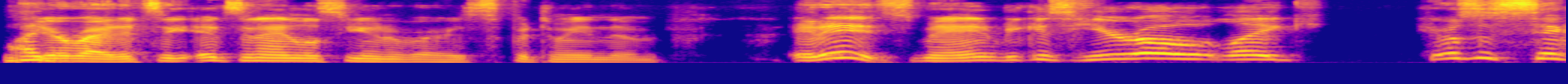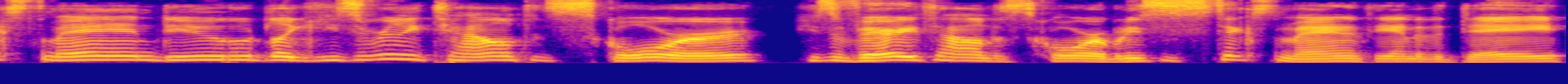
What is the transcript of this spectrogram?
Like, You're right. It's a, it's an endless universe between them. It is, man, because Herro like Herro's a sixth man, dude. Like he's a really talented scorer. He's a very talented scorer, but he's a sixth man at the end of the day.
